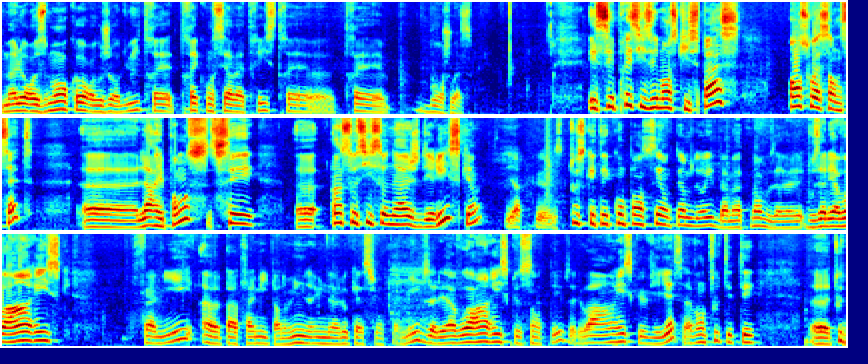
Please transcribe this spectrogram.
malheureusement encore aujourd'hui très, conservatrice, très bourgeoise. Et c'est précisément ce qui se passe en 67, euh, la réponse, c'est euh, un saucissonnage des risques. Hein. C'est-à-dire que tout ce qui était compensé en termes de risque, bah, maintenant vous allez, avoir un risque famille, euh, pas famille, pardon, une, allocation famille, vous allez avoir un risque santé, vous allez avoir un risque vieillesse. Avant tout était, tout,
